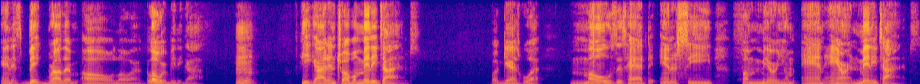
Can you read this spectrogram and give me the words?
And his big brother, oh Lord, glory be to God. Hmm? He got in trouble many times. But guess what? Moses had to intercede for Miriam and Aaron many times.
